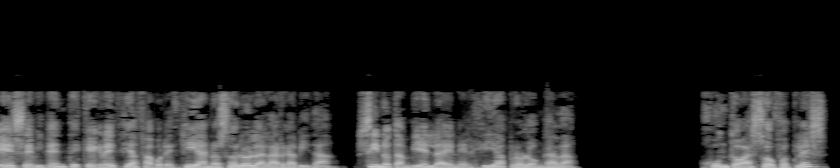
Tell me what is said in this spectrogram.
Es evidente que Grecia favorecía no solo la larga vida, sino también la energía prolongada. Junto a Sófocles,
